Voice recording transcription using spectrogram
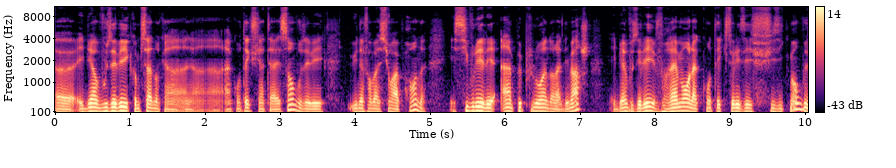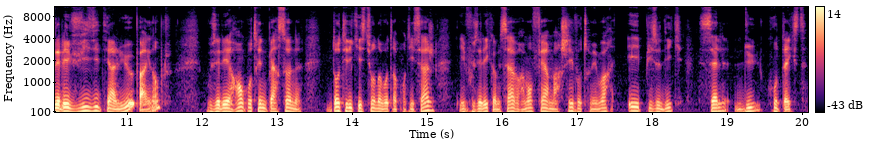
Euh, eh bien, vous avez comme ça donc un, contexte qui est intéressant. Vous avez une information à prendre. Et si vous voulez aller un peu plus loin dans la démarche, eh bien, vous allez vraiment la contextualiser physiquement. Vous allez visiter un lieu, par exemple vous allez rencontrer une personne dont il est question dans votre apprentissage et vous allez comme ça vraiment faire marcher votre mémoire épisodique, celle du contexte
